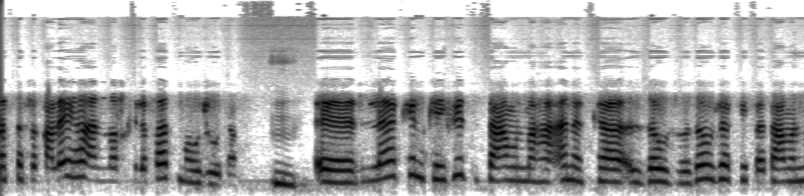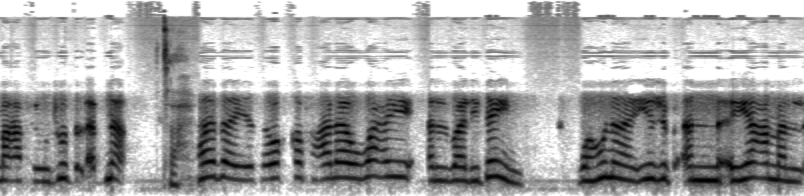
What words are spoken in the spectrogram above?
نتفق عليها أن الخلافات موجودة. لكن كيفية التعامل معها أنا كزوج وزوجة كيف أتعامل معها في وجود الأبناء. صح. هذا يتوقف على وعي الوالدين وهنا يجب أن يعمل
